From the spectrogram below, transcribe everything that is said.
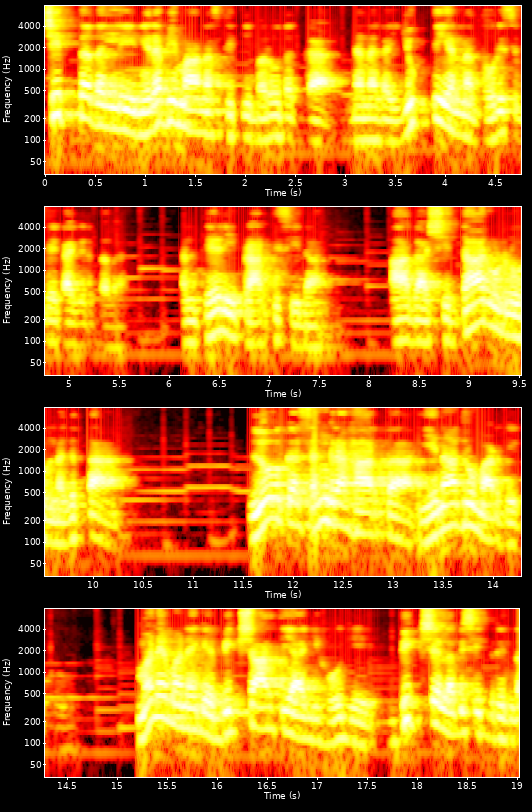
ಚಿತ್ತದಲ್ಲಿ ನಿರಭಿಮಾನ ಸ್ಥಿತಿ ಬರುವುದಕ್ಕ ನನಗ ಯುಕ್ತಿಯನ್ನ ತೋರಿಸಬೇಕಾಗಿರ್ತದ ಅಂಥೇಳಿ ಪ್ರಾರ್ಥಿಸಿದ. ಆಗ ಸಿದ್ಧಾರೂಢರು ನಗುತ್ತಾ, ಲೋಕ ಸಂಗ್ರಹಾರ್ಥ ಏನಾದ್ರೂ ಮಾಡಬೇಕು. ಮನೆ ಮನೆಗೆ ಭಿಕ್ಷಾರ್ಥಿಯಾಗಿ ಹೋಗಿ ಭಿಕ್ಷೆ ಲಭಿಸಿದ್ರಿಂದ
